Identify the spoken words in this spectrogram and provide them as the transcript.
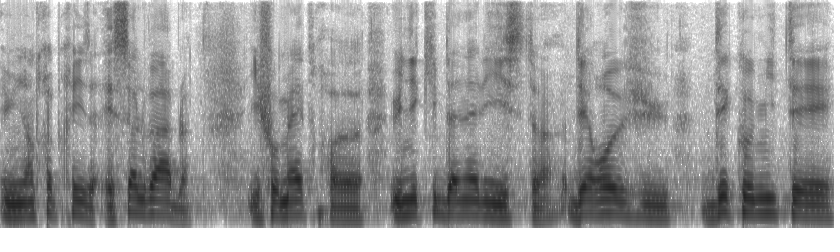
une, entreprise est solvable, il faut mettre euh, une équipe d'analystes, des revues, des comités,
